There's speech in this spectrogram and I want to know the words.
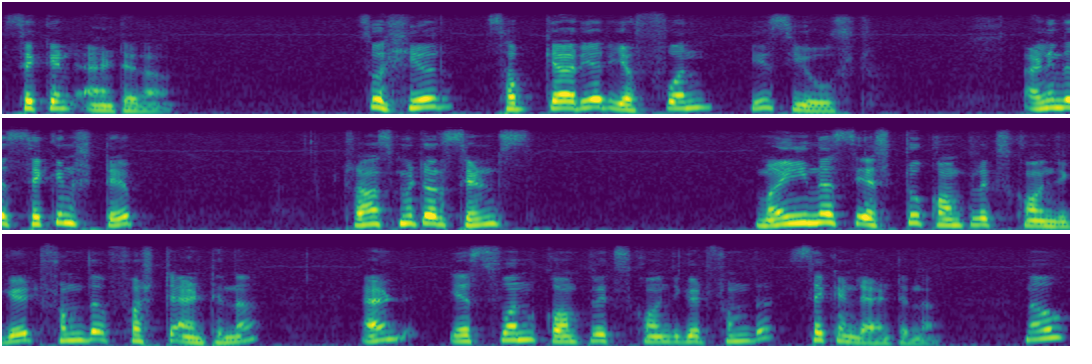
second antenna. So, here subcarrier F1 is used and in the second step transmitter sends minus S2 complex conjugate from the first antenna and S1 complex conjugate from the second antenna. Now,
